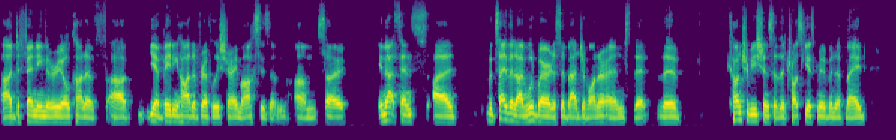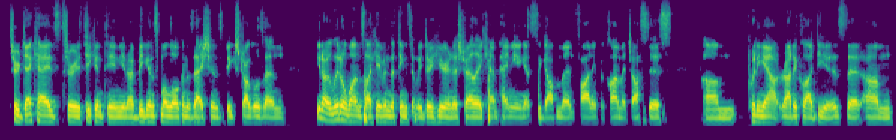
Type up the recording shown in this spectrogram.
uh, defending the real kind of, uh, yeah, beating heart of revolutionary Marxism. Um, so, in that sense, I would say that I would wear it as a badge of honor, and that the contributions that the Trotskyist movement have made through decades, through thick and thin, you know, big and small organizations, big struggles, and you know, little ones like even the things that we do here in Australia, campaigning against the government, fighting for climate justice, um, putting out radical ideas. That, um,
